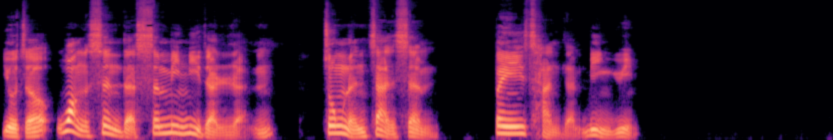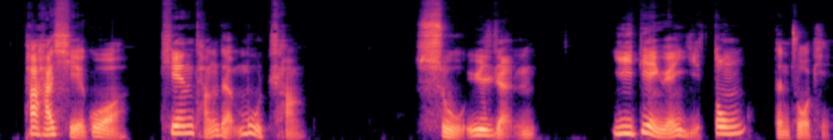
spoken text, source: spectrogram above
有着旺盛的生命力的人终能战胜悲惨的命运。他还写过。天堂的牧场属于忍，伊甸园以东等作品。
